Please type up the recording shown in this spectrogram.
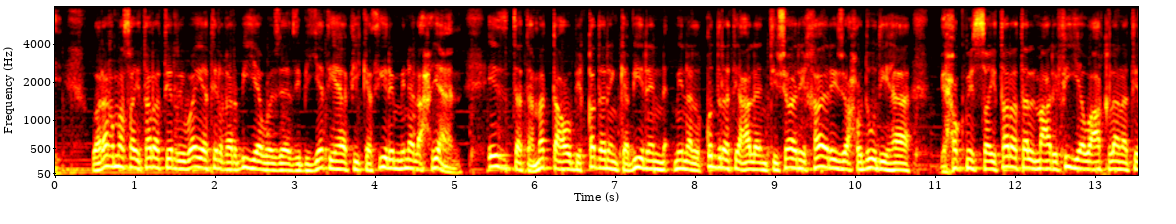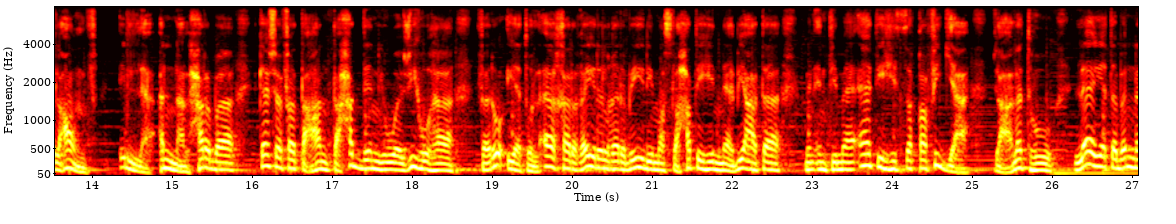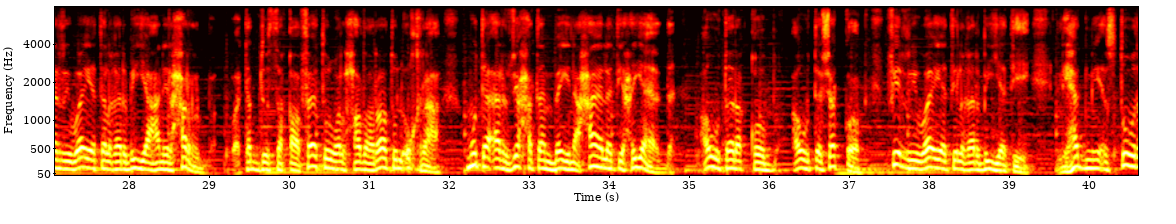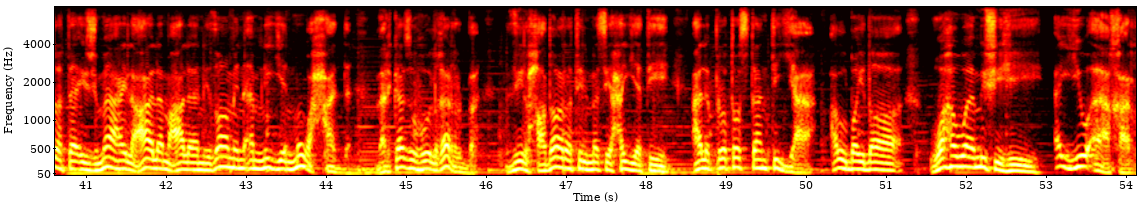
ورغم سيطرة الرواية الغربية وجاذبيتها في كثير من الأحيان إذ تتمتع بقدر كبير من القدرة على انتشار خارج حدودها بحكم السيطرة المعرفية وعقلنه العنف إلا أن الحرب كشفت عن تحد يواجهها فرؤية الآخر غير الغربي لمصلحته النابعة من انتماءاته الثقافية جعلته لا يتبنى الرواية الغربية عن الحرب وتبدو الثقافات والحضارات الأخرى متأرجحة بين حالة حياد. أو ترقب أو تشكك في الرواية الغربية لهدم أسطورة إجماع العالم على نظام أمني موحد مركزه الغرب ذي الحضارة المسيحية البروتستانتية البيضاء وهوامشه أي آخر.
